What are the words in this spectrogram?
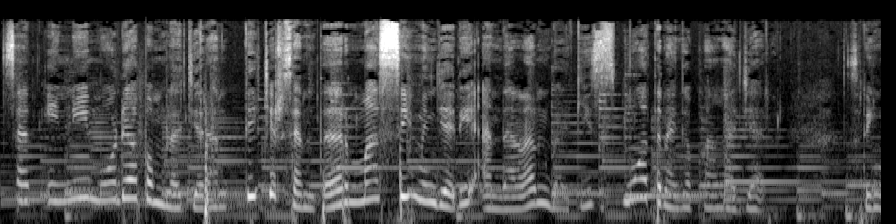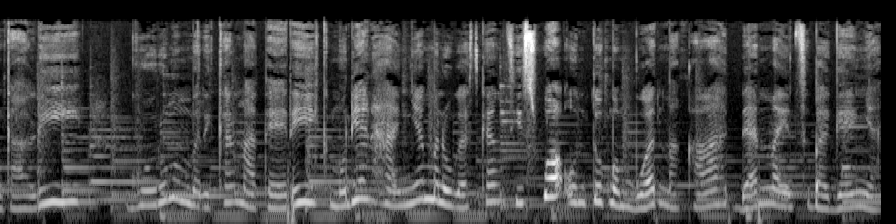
saat ini modal pembelajaran teacher center masih menjadi andalan bagi semua tenaga pengajar. Seringkali guru memberikan materi kemudian hanya menugaskan siswa untuk membuat makalah dan lain sebagainya.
